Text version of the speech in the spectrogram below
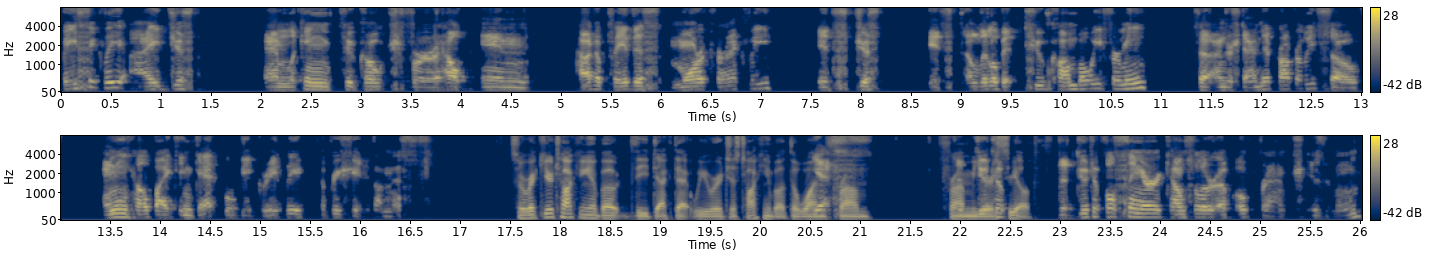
Basically, I just am looking to Coach for help in how to play this more correctly. It's just, it's a little bit too combo y for me to understand it properly. So, any help I can get will be greatly appreciated on this. So Rick, you're talking about the deck that we were just talking about, the one Yes. from from The your sealed. The Dutiful Singer, Counselor of Oak Branch is the name.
